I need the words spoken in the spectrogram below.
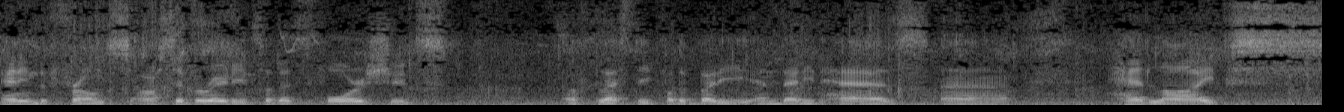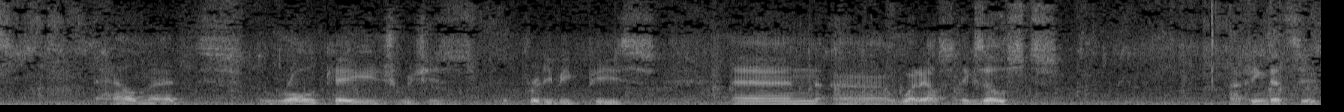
and in the front are separated, so that's four sheets of plastic for the body and then it has uh, headlights, helmet, roll cage, which is a pretty big piece, and uh, what else? Exhausts. I think that's it.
